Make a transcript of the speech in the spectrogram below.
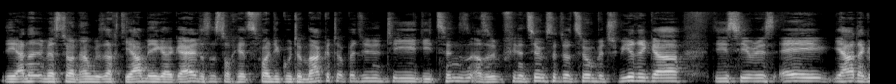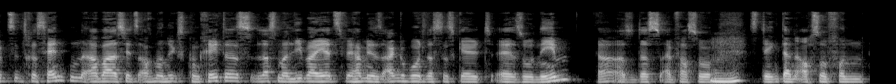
Die anderen Investoren haben gesagt, ja, mega geil, das ist doch jetzt voll die gute Market Opportunity, die Zinsen, also die Finanzierungssituation wird schwieriger, die Series A, ja, da gibt's Interessenten, aber ist jetzt auch noch nichts Konkretes. Lass mal lieber jetzt, wir haben hier das Angebot, lass das Geld äh, so nehmen. Ja, also das ist einfach so, mhm. das denkt dann auch so von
